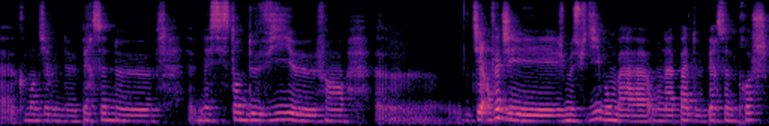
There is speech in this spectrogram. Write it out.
euh, comment dire, une personne, euh, une assistante de vie, euh, enfin en fait, je me suis dit, bon, bah, on n'a pas de personne proche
